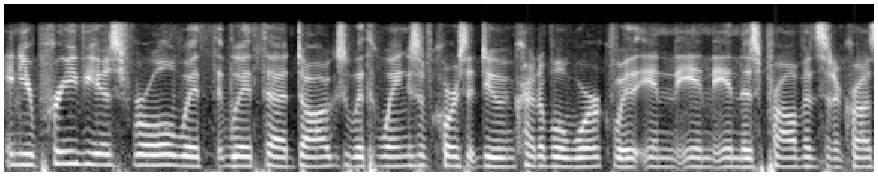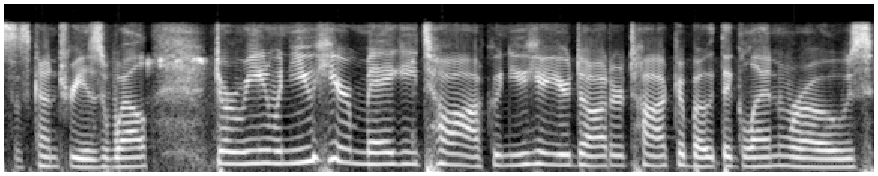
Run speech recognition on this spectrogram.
in your previous role with with uh, Dogs with Wings, of course, that do incredible work with in, in in this province and across this country as well. Doreen, when you hear Maggie talk, when you hear your daughter talk about the Glenrose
